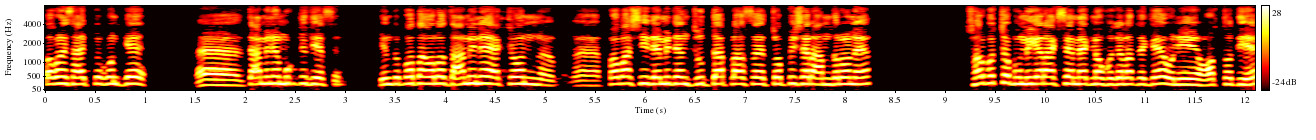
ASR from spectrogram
তখনই সাহিদ খোকনকে জামিনে মুক্তি দিয়েছে। কিন্তু কথা হলো, জামিনে একজন প্রবাসী রেমিটেন্স যোদ্ধা প্লাস চব্বিশের আন্দোলনে সর্বোচ্চ ভূমিকা রাখছে মেঘনা উপজেলা থেকে, উনি অর্থ দিয়ে।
